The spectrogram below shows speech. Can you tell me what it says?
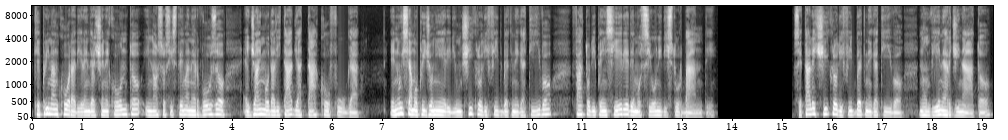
che prima ancora di rendercene conto il nostro sistema nervoso è già in modalità di attacco o fuga e noi siamo prigionieri di un ciclo di feedback negativo fatto di pensieri ed emozioni disturbanti. Se tale ciclo di feedback negativo non viene arginato,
